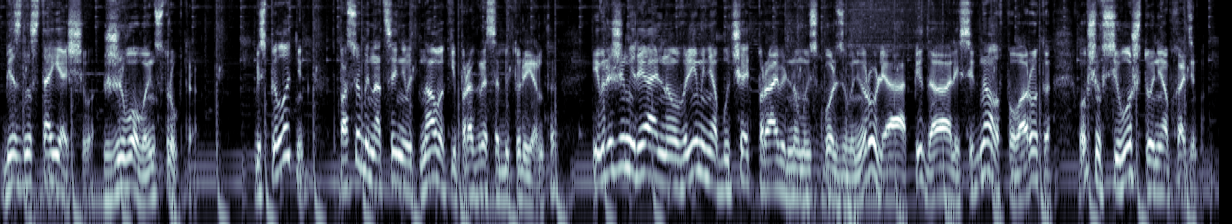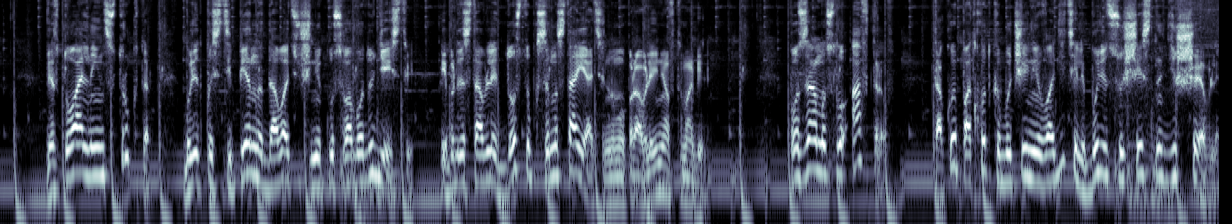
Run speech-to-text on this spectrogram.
без настоящего, живого инструктора. Беспилотник способен оценивать навыки и прогресс абитуриента и в режиме реального времени обучать правильному использованию руля, педали, сигналов поворота, в общем, всего, что необходимо. Виртуальный инструктор будет постепенно давать ученику свободу действий и предоставлять доступ к самостоятельному управлению автомобилем. По замыслу авторов, такой подход к обучению водителей будет существенно дешевле,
